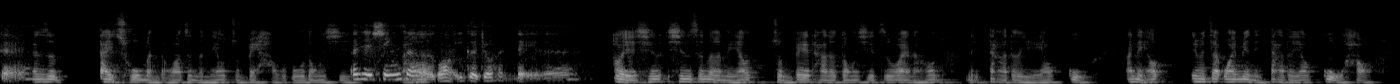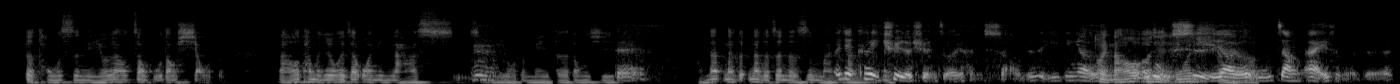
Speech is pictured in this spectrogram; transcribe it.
对，但是带出门的话，真的你要准备好多东西，而且新生儿光一个就很累了。对新新生儿你要准备他的东西之外，然后你大的也要顾啊，你要因为在外面你大的要顾好的同时，你又要照顾到小的，然后他们就会在外面拉屎什么嗯有的没的东西，对，那那个那个真的是蛮而且可以去的选择也很少，就是一定要有对然后而且因为要有无障碍什么的。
